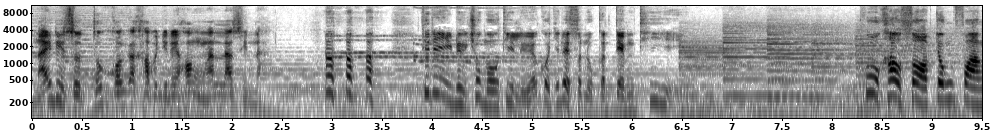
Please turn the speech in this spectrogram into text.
ไหนที่สุดทุกคนก็เข้าไปอยู่ในห้องนั้นแล้วสินะ ที่นี่อีกหนึ่งชั่วโมงที่เหลือก็จะได้สนุกกันเต็มที่ ผู้เข้าสอบจงฟัง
